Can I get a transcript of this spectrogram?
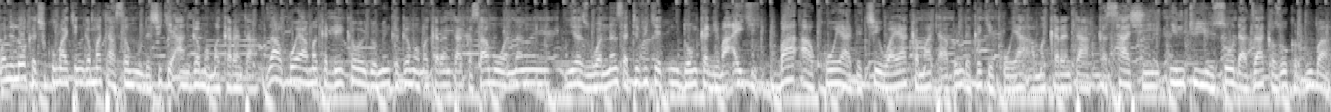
Wani lokaci kuma kin ga matasan mu da suke an gama makaranta za a koya maka dai kawai domin ka gama makaranta ka samu wannan yes wannan certificate din don ka nema aiki. Ba a koya da cewa ya kamata abin da kake koya a makaranta ka sa shi into you so da za ka zo ka duba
